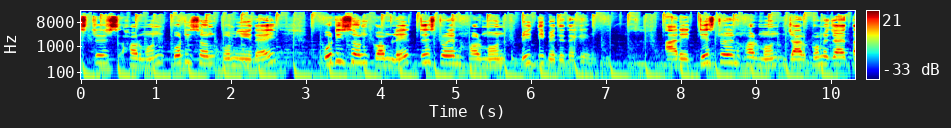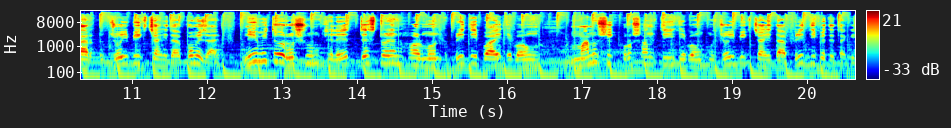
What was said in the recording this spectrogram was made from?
স্ট্রেস হরমোন কোটিসন কমিয়ে দেয়। কোটিসন কমলে টেস্টোরেন হরমোন বৃদ্ধি পেতে থাকে। আর এই টেস্টোরেন হরমোন যার কমে যায়, তার জৈবিক চাহিদা কমে যায়। নিয়মিত রসুন খেলে টেস্টোরেন হরমোন বৃদ্ধি পায় এবং মানসিক প্রশান্তি এবং জৈবিক চাহিদা বৃদ্ধি পেতে থাকে।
